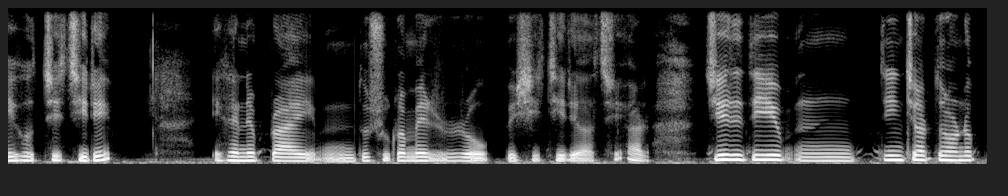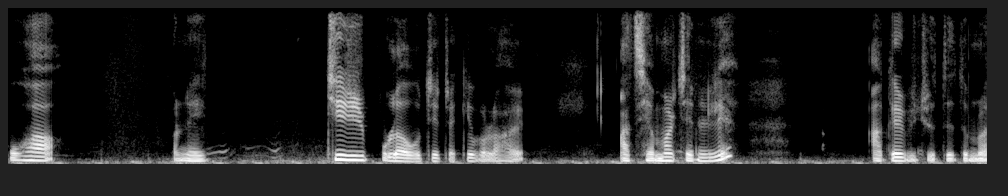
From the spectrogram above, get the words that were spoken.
এই হচ্ছে চিড়ে। এখানে প্রায় দুশো গ্রামেরও বেশি চিড়ে আছে। আর চিড়ে দিয়ে তিন চার ধরনের পোহা মানে চিড়ির পোলাও যেটাকে বলা হয়, আছে আমার চ্যানেলে। আগের ভিডিওতে তোমরা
